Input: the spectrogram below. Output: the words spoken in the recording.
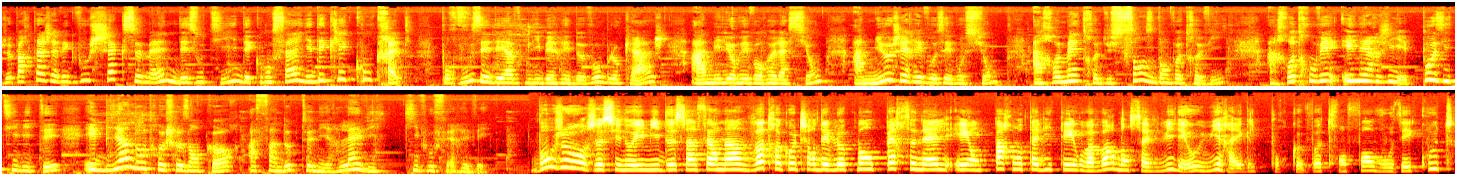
Je partage avec vous chaque semaine des outils, des conseils et des clés concrètes pour vous aider à vous libérer de vos blocages, à améliorer vos relations, à mieux gérer vos émotions, à remettre du sens dans votre vie, à retrouver énergie et positivité et bien d'autres choses encore afin d'obtenir la vie qui vous fait rêver. Bonjour, je suis Noémie de Saint-Cernin, votre coach en développement personnel et en parentalité. On va voir dans cette vidéo 8 règles pour que votre enfant vous écoute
